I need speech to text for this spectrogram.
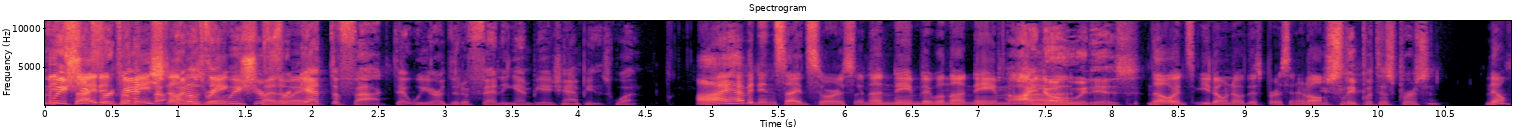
think we should forget the- I don't think we should by the forget the fact that we are the defending NBA champions. What? I have an inside source, an unnamed. I will not name. I know uh, who it is. No, it's you don't know this person at all. You sleep with this person? No.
